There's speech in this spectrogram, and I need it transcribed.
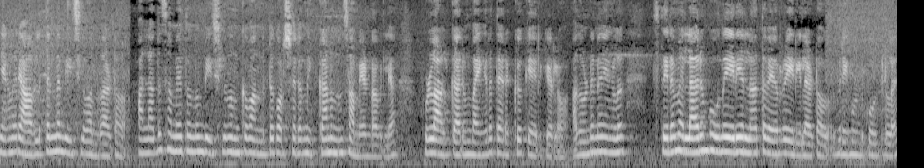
ഞങ്ങൾ രാവിലെ തന്നെ ബീച്ചിൽ വന്നതാട്ടോ. അല്ലാത്ത സമയത്തൊന്നും ബീച്ചിൽ നമുക്ക് വന്നിട്ട് കുറച്ചു നേരം നിൽക്കാനൊന്നും സമയം ഉണ്ടാവില്ല ഫുൾ ആൾക്കാരും ഭയങ്കര തിരക്കൊക്കെ ആയിരിക്കുമല്ലോ. അതുകൊണ്ട് തന്നെ ഞങ്ങൾ സ്ഥിരം എല്ലാവരും പോകുന്ന ഏരിയ അല്ലാത്ത വേറൊരു ഏരിയയിലാട്ടോ ഇവരെയും കൊണ്ട് പോയിട്ടുള്ളത്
